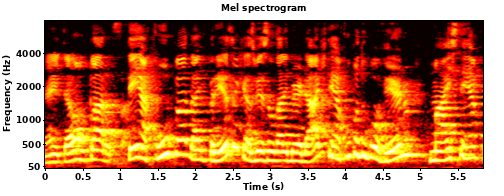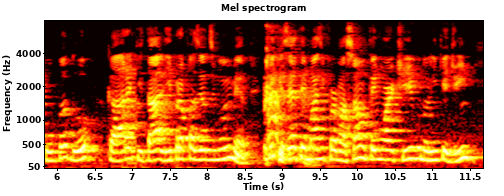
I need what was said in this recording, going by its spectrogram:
Né? Então, claro, tem a culpa da empresa, que às vezes não dá liberdade, tem a culpa do governo, mas tem a culpa do cara que está ali para fazer o desenvolvimento. Quem quiser ter mais informação, tem um artigo no LinkedIn,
